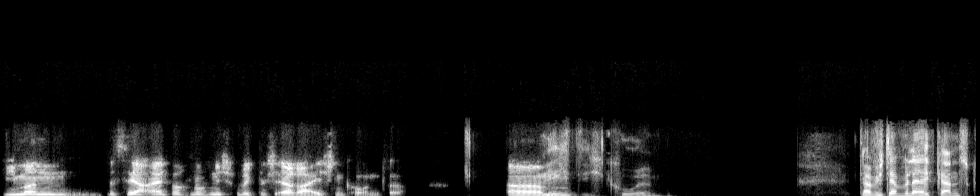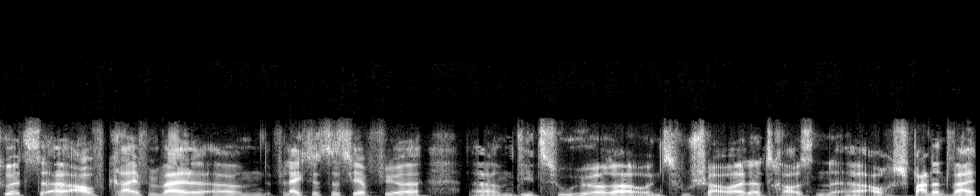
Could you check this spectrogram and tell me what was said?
die man bisher einfach noch nicht wirklich erreichen konnte. Ähm, Richtig cool. Darf ich da vielleicht ganz kurz äh, aufgreifen, weil ähm, vielleicht ist es ja für ähm, die Zuhörer und Zuschauer da draußen äh, auch spannend, weil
